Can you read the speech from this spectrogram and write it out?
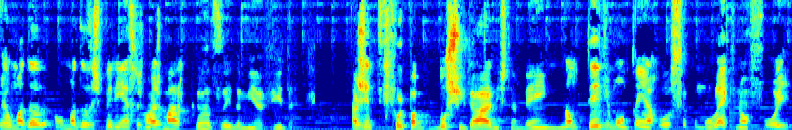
é uma, da- uma das experiências mais marcantes aí da minha vida. A gente foi para Busch Gardens também. Não teve montanha-russa com o moleque não foi.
